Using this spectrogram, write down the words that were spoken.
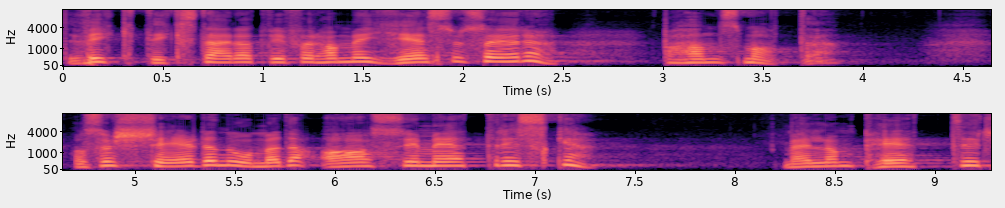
Det viktigste er at vi får ha med Jesus å gjøre, på hans måte. Og så skjer det noe med det asymmetriske mellom Peter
